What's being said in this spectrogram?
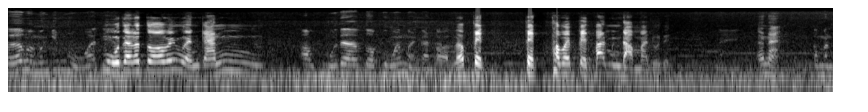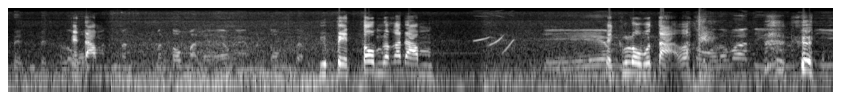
เออเหมือนมึงกินหมูอะหมูแต่ละตัวไม่เหมือนกันเอาหมูแต่ละตัวปรุงไม่เหมือนกันปะแล้วเป็ดเป็ดทำไมเป็ดบ้านมึงดำมาดูดิไหนนั่นน่ะ ก็มันเป็ดเป็ดพะโล้เป็ดดำ มันมันต้มมาแล้วไงมันต้มแบบคือเป็ดต้มแล้วก็ดเจ๊ำเป็ดคุโรบุตะวะโตแล้วว่าเจ๊ไม่มี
